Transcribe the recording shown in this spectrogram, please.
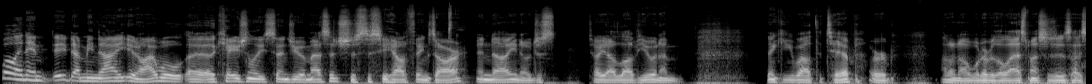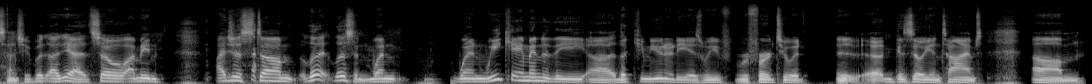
Well, and, and it, I mean, I you know I will uh, occasionally send you a message just to see how things are, and uh, you know just tell you I love you, and I'm thinking about the tip, or I don't know whatever the last message is I sent you, but uh, yeah. So I mean, I just um, li- listen when when we came into the uh, the community as we've referred to it uh, a gazillion times. Um,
